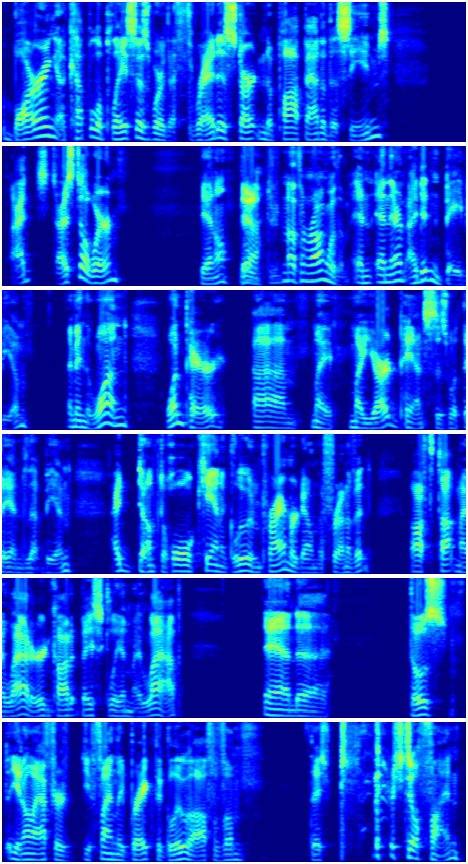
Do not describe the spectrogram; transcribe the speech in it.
barring a couple of places where the thread is starting to pop out of the seams, I I still wear them. You know, Yeah. there's nothing wrong with them. And and they're I didn't baby them. I mean, the one one pair, um, my my yard pants is what they ended up being. I dumped a whole can of glue and primer down the front of it off the top of my ladder and caught it basically in my lap. And uh, those, you know, after you finally break the glue off of them, they they're still fine.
